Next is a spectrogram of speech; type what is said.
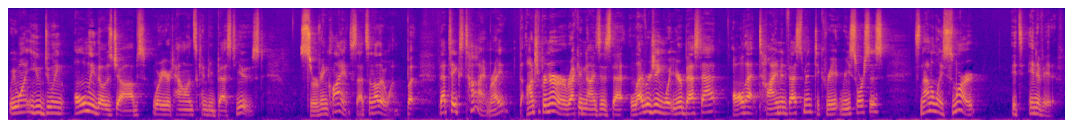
we want you doing only those jobs where your talents can be best used. Serving clients, that's another one. But that takes time, right? The entrepreneur recognizes that leveraging what you're best at, all that time investment to create resources, it's not only smart, it's innovative.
